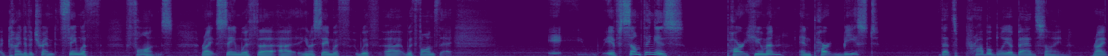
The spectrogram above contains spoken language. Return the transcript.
a, kind of a trend. Same with fauns, right? Same with uh, uh you know, same with with uh, with fauns. If something is part human and part beast, that's probably a bad sign, right?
